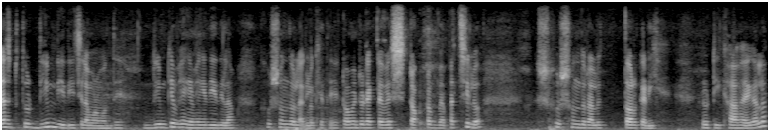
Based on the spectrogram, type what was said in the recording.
জাস্ট দুটো ডিম দিয়ে দিয়েছিলাম ওর মধ্যে। ডিমকে ভেঙে ভেঙে দিয়ে দিলাম। খুব সুন্দর লাগল খেতে। টমেটোর একটা বেশ টকটক ব্যাপার ছিল। খুব সুন্দর আলুর তরকারি, রুটি খাওয়া হয়ে গেল।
